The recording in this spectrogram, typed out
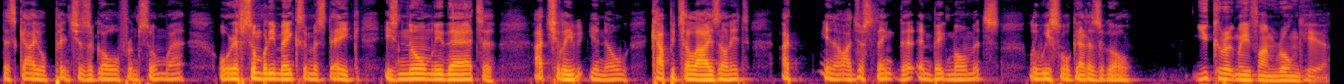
this guy will pinch us a goal from somewhere, or if somebody makes a mistake, he's normally there to actually, you know, capitalize on it I, you know, I just think that in big moments, Luis will get us a goal. You correct me if I'm wrong here.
